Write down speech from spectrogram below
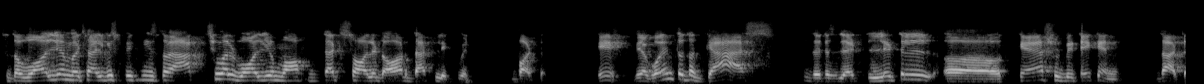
So the volume which I'll be speaking is the actual volume of that solid or that liquid. But if we are going to the gas, there is little uh, care should be taken that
